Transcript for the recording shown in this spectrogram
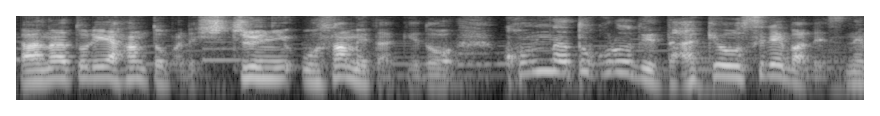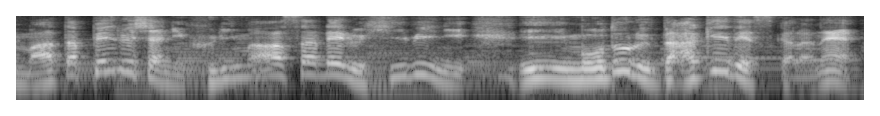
アナトリア半島まで支柱に収めたけど、こんなところで妥協すればですね、またペルシャに振り回される日々に戻るだけですからね。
